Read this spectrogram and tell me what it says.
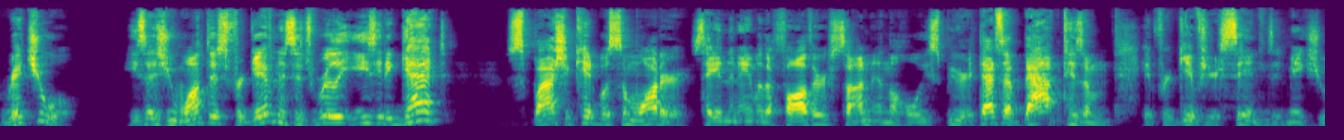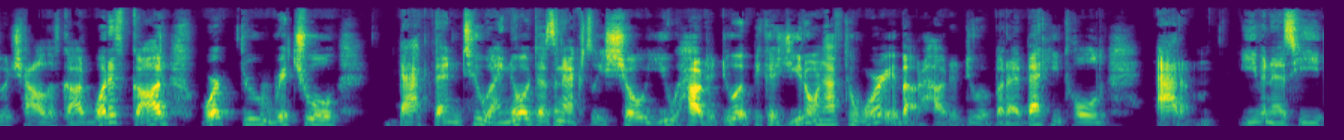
ritual. He says, You want this forgiveness? It's really easy to get. Splash a kid with some water. Say in the name of the Father, Son, and the Holy Spirit. That's a baptism. It forgives your sins. It makes you a child of God. What if God worked through ritual back then too? I know it doesn't actually show you how to do it because you don't have to worry about how to do it, but I bet he told Adam, even as he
